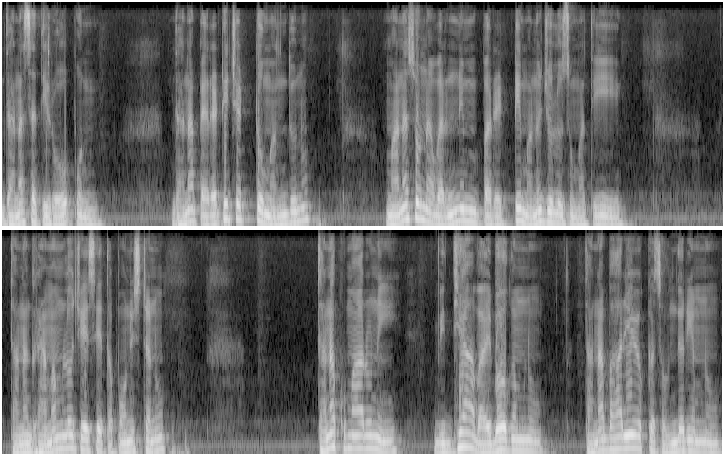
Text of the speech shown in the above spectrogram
ధనసతి రోపున్ ధన పెరటి చెట్టు మందును మనసున వర్ణింపరెట్టి మనుజులు సుమతి తన గ్రామంలో చేసే తపోనిష్టను తన కుమారుని విద్యా వైభోగంను తన భార్య యొక్క సౌందర్యంను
